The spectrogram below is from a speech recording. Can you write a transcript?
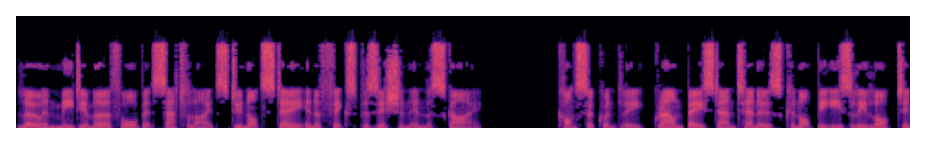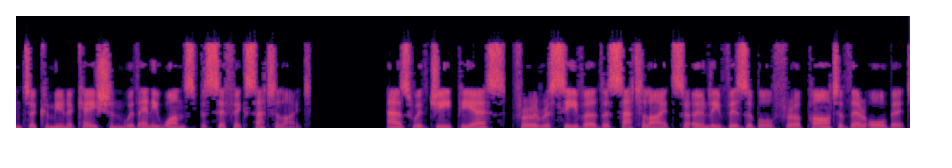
low and medium Earth orbit satellites do not stay in a fixed position in the sky. Consequently, ground-based antennas cannot be easily locked into communication with any one specific satellite. As with GPS, for a receiver the satellites are only visible for a part of their orbit,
